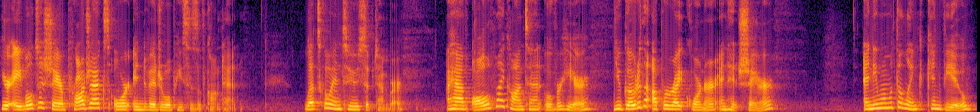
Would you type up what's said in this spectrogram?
You're able to share projects or individual pieces of content. Let's go into September. I have all of my content over here. You go to the upper right corner and hit share. Anyone with the link can view.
